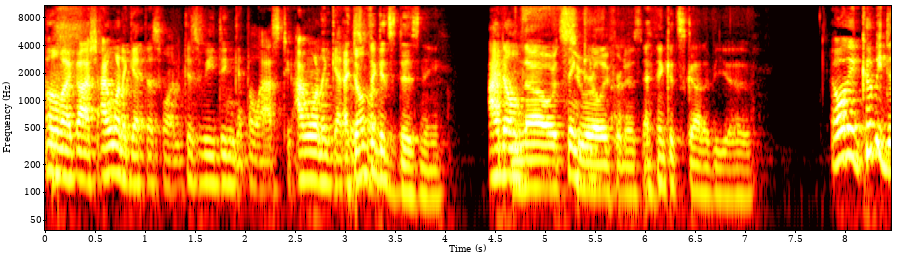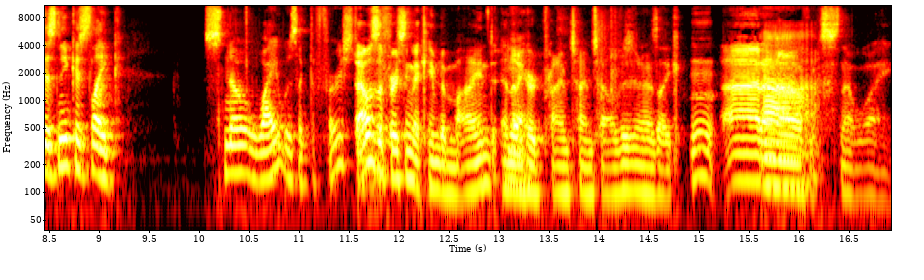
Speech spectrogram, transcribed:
oh my gosh, I want to get this one because we didn't get the last two. I want to get. I don't think it's Disney. I don't. No, it's think too it- early for Disney. I think it's got to be a. Oh, it could be Disney because like Snow White was like the first. That one. was the first thing that came to mind, and then I Yeah. heard primetime television. And I was like, Mm. I don't know if it's Snow White.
